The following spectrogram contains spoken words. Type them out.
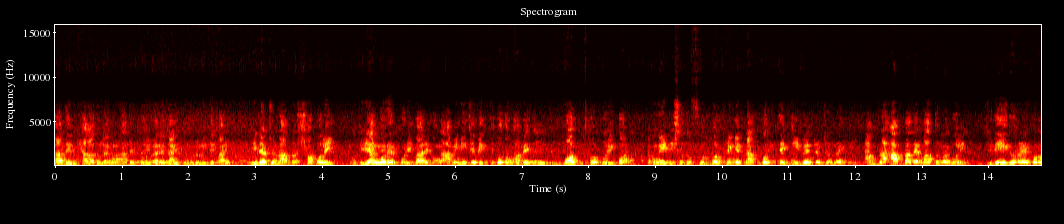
তাদের খেলাধুলা এবং তাদের পরিবারের দায়িত্বগুলো নিতে পারি। এটার জন্য আমরা সকলেই ক্রিয়াঙ্গনের পরিবার এবং আমি নিজে ব্যক্তিগতভাবে বদ্ধ পরিকর এবং এটি শুধু ফুটবল, ক্রিকেট না, প্রত্যেকটি ইভেন্টের জন্যই আমরা আপনাদের মাধ্যমে বলি, যদি এই ধরনের কোনো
